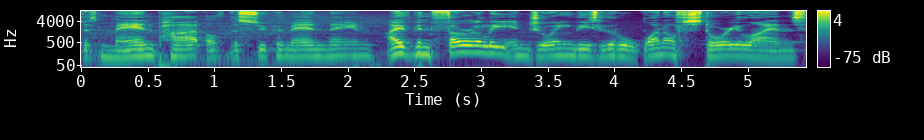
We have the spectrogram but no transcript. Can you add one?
the man part of the Superman name. I've been thoroughly enjoying these little one-off storylines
